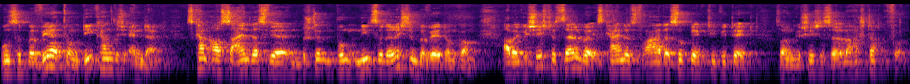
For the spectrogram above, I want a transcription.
Unsere Bewertung, die kann sich ändern. Es kann auch sein, dass wir in bestimmten Punkten nie zu der richtigen Bewertung kommen. Aber Geschichte selber ist keine Frage der Subjektivität, sondern Geschichte selber hat stattgefunden.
